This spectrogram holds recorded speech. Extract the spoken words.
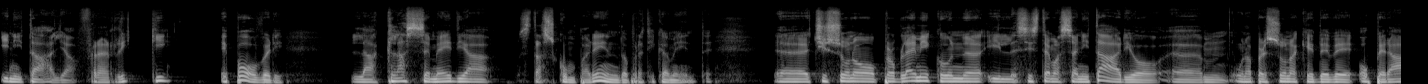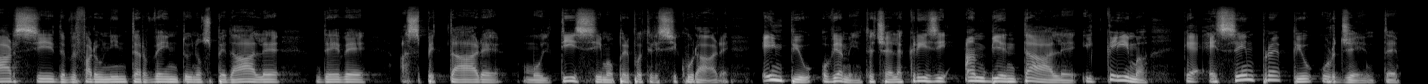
in Italia fra ricchi e poveri. La classe media sta scomparendo praticamente. Eh, ci sono problemi con il sistema sanitario, eh, una persona che deve operarsi, deve fare un intervento in ospedale, deve aspettare moltissimo per potersi curare e in più ovviamente c'è la crisi ambientale, il clima che è sempre più urgente.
